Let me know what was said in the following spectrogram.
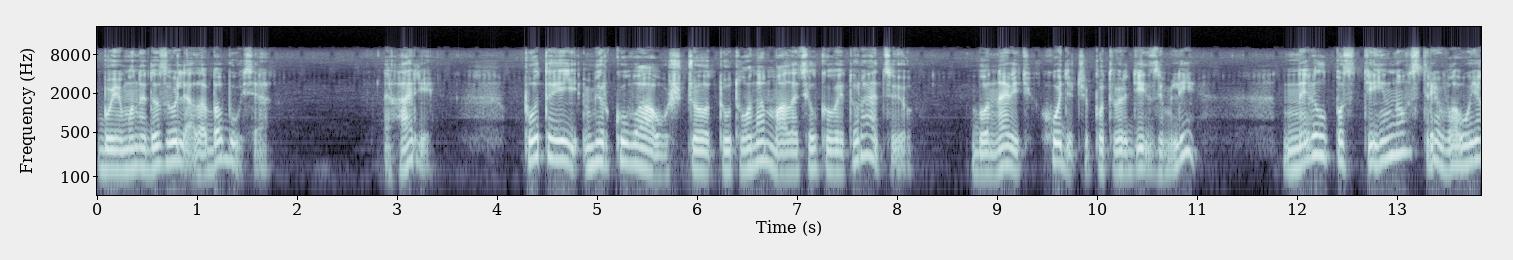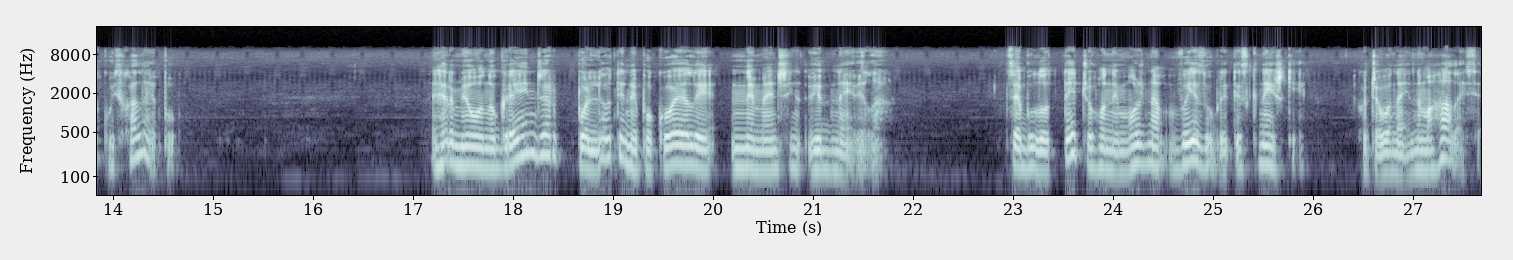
бо йому не дозволяла бабуся. Гаррі потай міркував, що тут вона мала цілковиту рацію, бо навіть ходячи по твердій землі, Невіл постійно встрявав у якусь халепу. Герміону Грейнджер польоти непокоїли не менше від Невіла. Це було те, чого не можна визубрити з книжки хоча вона й намагалася.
